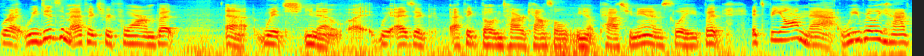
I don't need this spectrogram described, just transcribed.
Right. We did some ethics reform, but uh, which you know, we, as a, I think the entire council you know passed unanimously. But it's beyond that. We really have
